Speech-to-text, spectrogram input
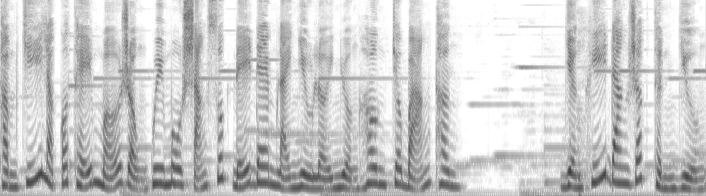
thậm chí là có thể mở rộng quy mô sản xuất để đem lại nhiều lợi nhuận hơn cho bản thân. Dần khí đang rất thịnh vượng,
